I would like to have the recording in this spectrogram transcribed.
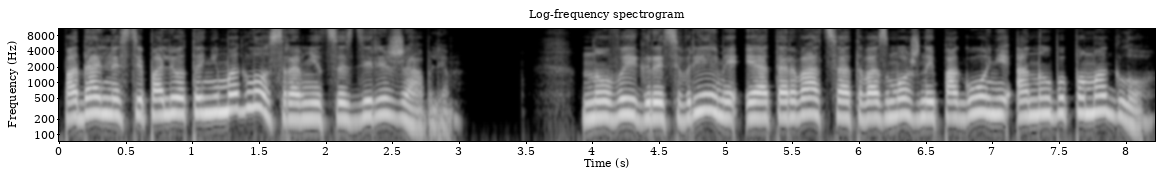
по дальности полета не могло сравниться с дирижаблем. Но выиграть время и оторваться от возможной погони оно бы помогло.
